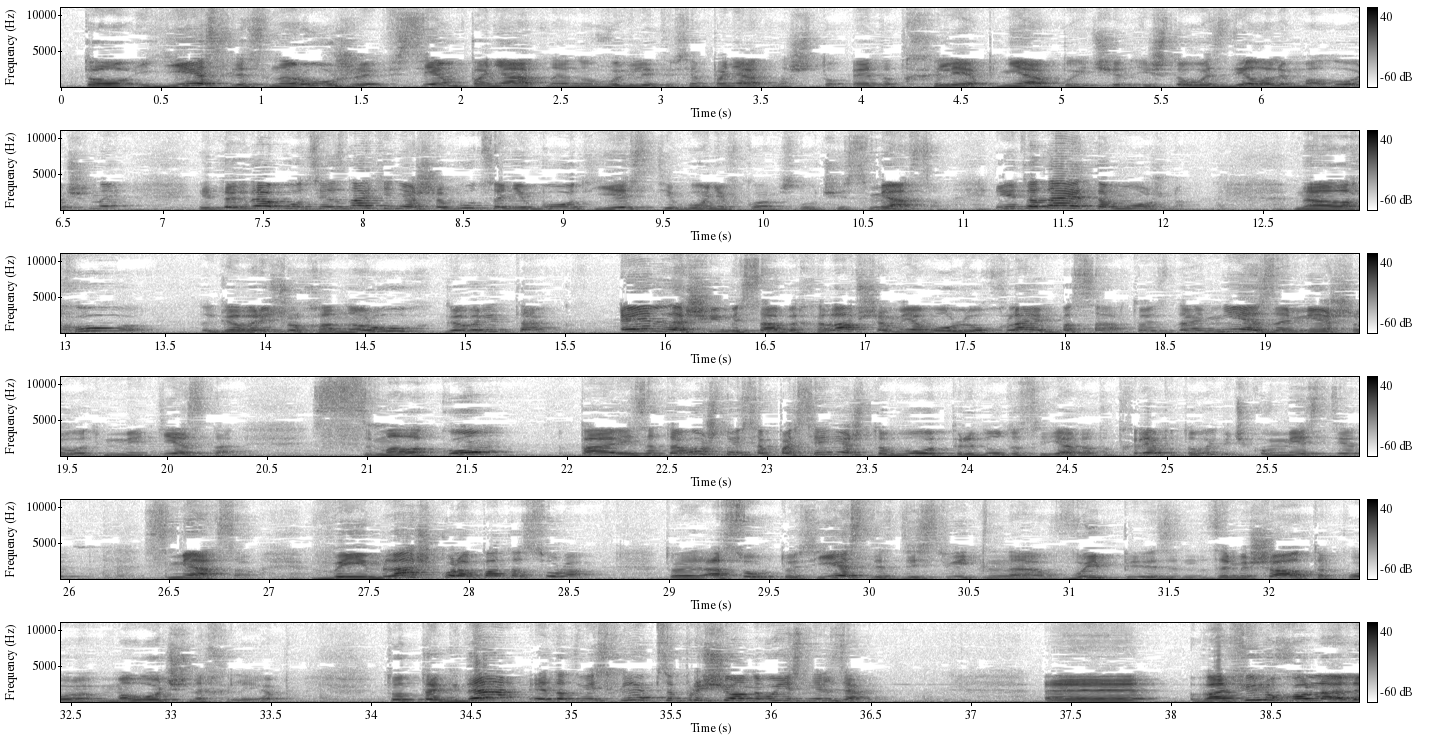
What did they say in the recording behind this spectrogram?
то если снаружи всем понятно, ну выглядит всем понятно, что этот хлеб необычен и что вы сделали молочный, и тогда будут все знать и не ошибутся, не будут есть его ни в коем случае с мясом. И тогда это можно. На Аллаху говорит Шурханарух, говорит так. Эн лашими сабы халавшим я волю ухлаем басар. То есть, да, не замешивают тесто с молоком, из-за того, что есть опасения, что будут придут и съедят этот хлеб, эту выпечку вместе с мясом. Веймляш кулапата сура то есть асур, то есть если действительно выпи, замешал такой молочный хлеб, то тогда этот весь хлеб запрещен, его есть нельзя. Э, Вафилу хлала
